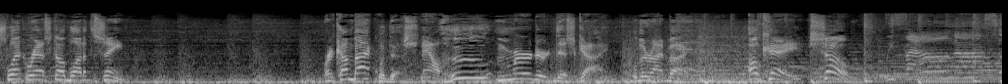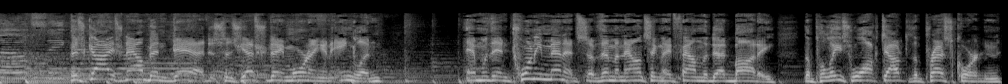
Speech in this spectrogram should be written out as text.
Slit wrist, no blood at the scene. We're going to come back with this. Now, who murdered this guy? We'll be right back. Okay, so this guy's now been dead since yesterday morning in England. And within 20 minutes of them announcing they'd found the dead body, the police walked out to the press cordon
